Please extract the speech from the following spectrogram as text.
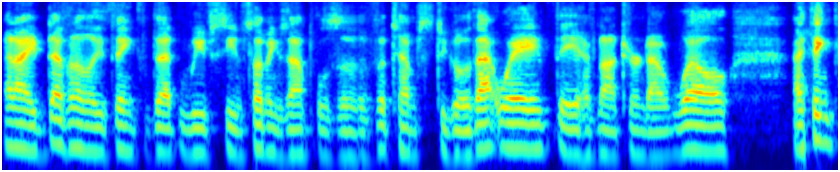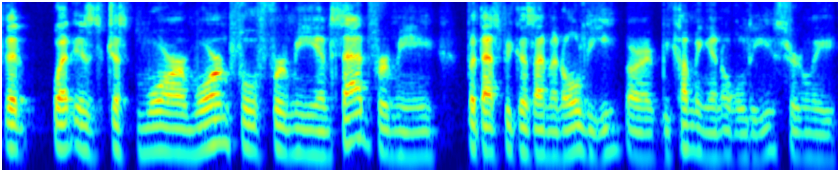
And I definitely think that we've seen some examples of attempts to go that way. They have not turned out well. I think that what is just more mournful for me and sad for me, but that's because I'm an oldie or becoming an oldie, certainly.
